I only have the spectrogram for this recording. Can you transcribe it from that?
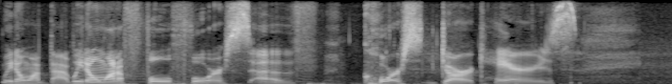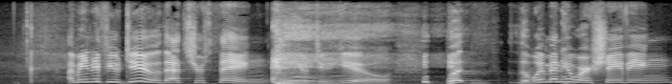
We don't want that. We don't want a full force of coarse dark hairs. I mean if you do that's your thing you do you but the women who are shaving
